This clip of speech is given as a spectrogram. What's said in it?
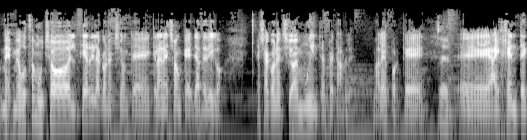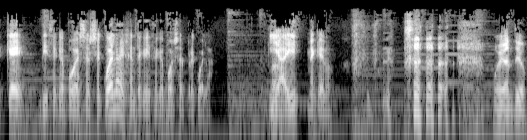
me, gusta mucho el cierre y la conexión que, que le han hecho, aunque ya te digo, esa conexión es muy interpretable, ¿vale? Porque eh, hay gente que dice que puede ser secuela y hay gente que dice que puede ser precuela. Y ahí me quedo. muy bien, tío.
